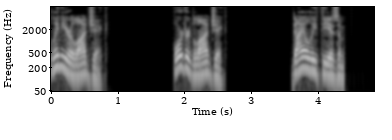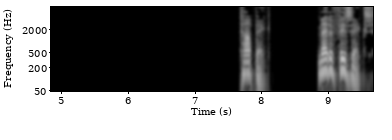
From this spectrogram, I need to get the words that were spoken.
Linear logic. Ordered logic. Dialetheism Metaphysics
